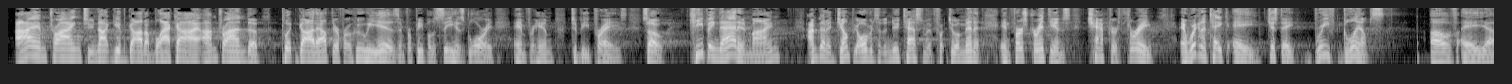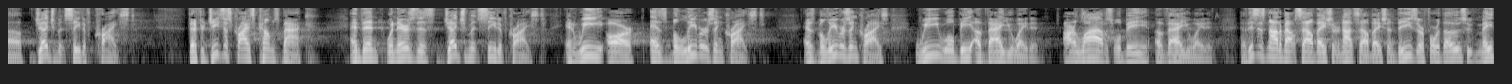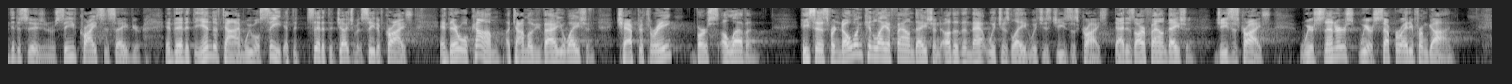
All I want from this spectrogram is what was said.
I am trying to not give God a black eye. I'm trying to put God out there for who he is and for people to see his glory and for him to be praised. So keeping that in mind, I'm going to jump you over to the New Testament for, to a minute in 1 Corinthians chapter 3. And we're going to take a, just a brief glimpse of a uh, judgment seat of Christ. That after Jesus Christ comes back, and then when there's this judgment seat of Christ, and we are as believers in Christ, as believers in Christ, we will be evaluated. Our lives will be evaluated. Now, this is not about salvation or not salvation. These are for those who've made the decision, receive Christ as Savior. And then at the end of time, we will seat at the, sit at the judgment seat of Christ. And there will come a time of evaluation. Chapter 3, verse 11. He says, for no one can lay a foundation other than that which is laid, which is Jesus Christ. That is our foundation. Jesus Christ. We're sinners. We are separated from God.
